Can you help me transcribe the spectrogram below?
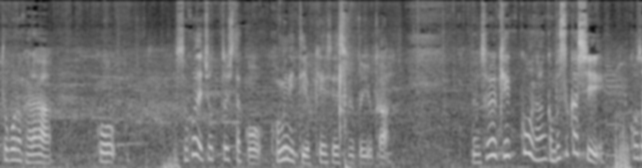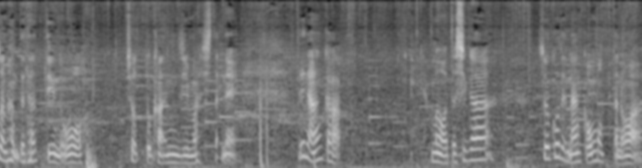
ところからこうそこでちょっとしたこうコミュニティを形成するというかそれは結構なんか難しいことなんだなっていうのをちょっと感じましたね。でなんかまあ私がそこで何か思ったのは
